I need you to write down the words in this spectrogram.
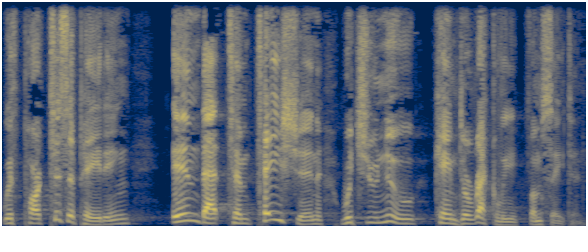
with participating in that temptation which you knew came directly from Satan.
